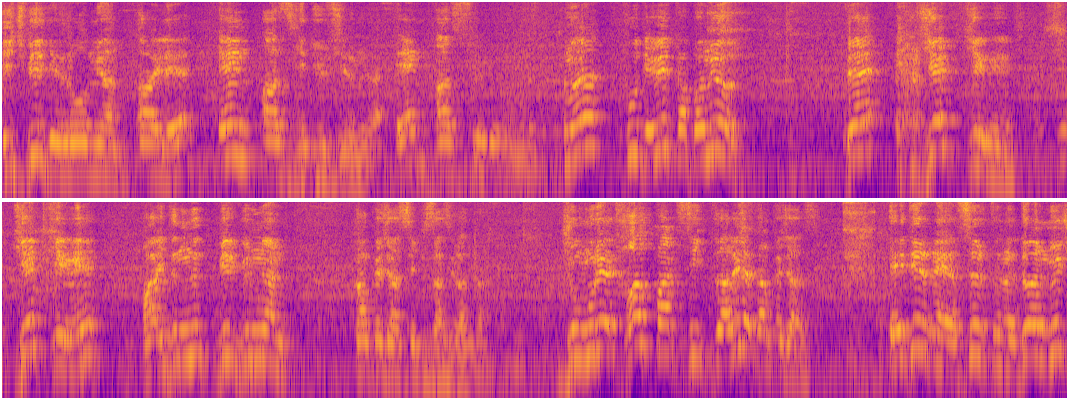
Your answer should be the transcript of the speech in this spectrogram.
hiçbir gelir olmayan aileye en az 720 lira. En az söylüyorum bunu. Ama bu devir kapanıyor. Ve yepyeni, yepyeni aydınlık bir günden kalkacağız 8 Haziran'da. Cumhuriyet Halk Partisi iktidarıyla kalkacağız. Edirne'ye sırtını dönmüş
